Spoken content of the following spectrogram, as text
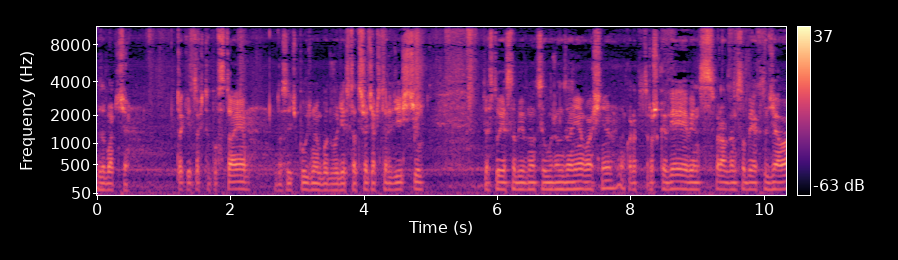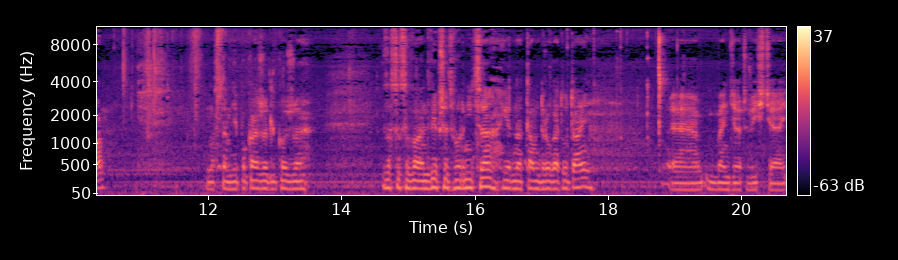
Zobaczcie, takie coś tu powstaje. Dosyć późno, bo 23.40. Testuję sobie w nocy urządzenia właśnie. Akurat troszkę wieje, więc sprawdzam sobie jak to działa. Następnie pokażę tylko, że zastosowałem dwie przetwornice. Jedna tam, druga tutaj. E, Będzie oczywiście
